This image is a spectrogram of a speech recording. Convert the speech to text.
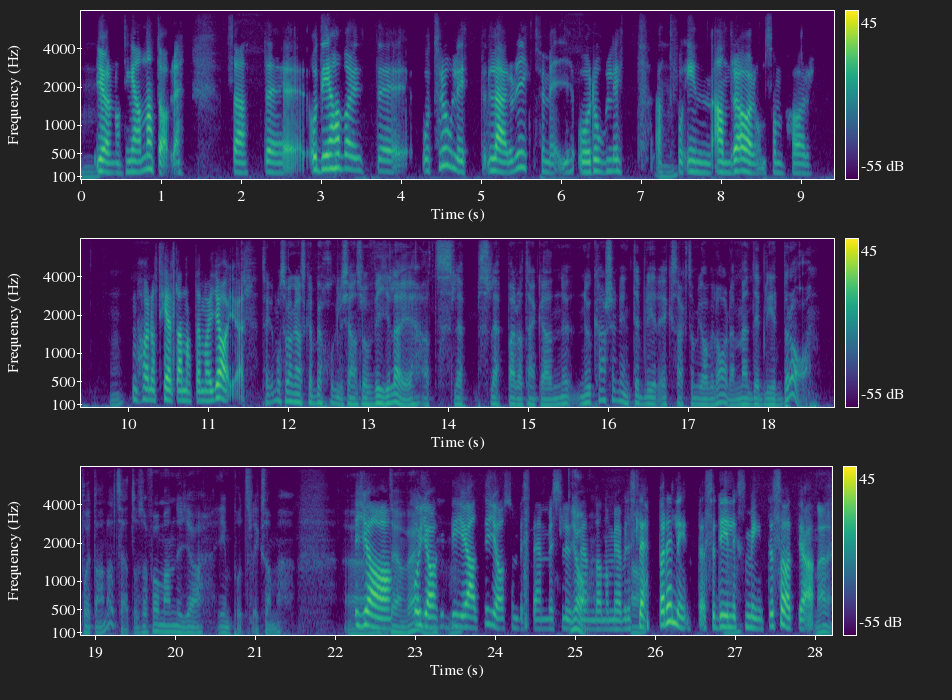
Mm. göra någonting annat av det. Så att, eh, och det har varit eh, otroligt lärorikt för mig och roligt att Mm. få in andra öron som hör, Mm. som hör något helt annat än vad jag gör. Det måste vara en ganska behaglig känsla att vila i. Att släpp, släppa det och tänka nu, nu kanske det inte blir exakt som jag vill ha det men det blir bra på ett annat sätt och så får man nya inputs liksom. Eh, Ja, och jag, det är Mm. ju alltid jag som bestämmer i slutändan om jag vill Ja. släppa det eller inte. Så det är Mm. liksom inte så att jag, Nej,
